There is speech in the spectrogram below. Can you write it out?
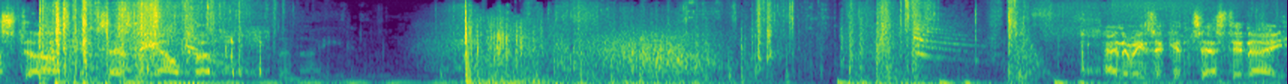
Hostiles contesting Alpha. Enemies are contesting A.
